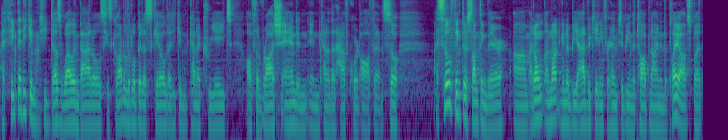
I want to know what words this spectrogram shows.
I think that he can he does well in battles. He's got a little bit of skill that he can kind of create off the rush and in, in kind of that half court offense. So I still think there's something there. Um, I don't. I'm not going to be advocating for him to be in the top nine in the playoffs, but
